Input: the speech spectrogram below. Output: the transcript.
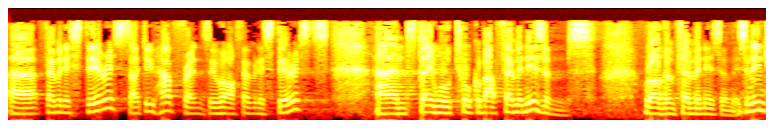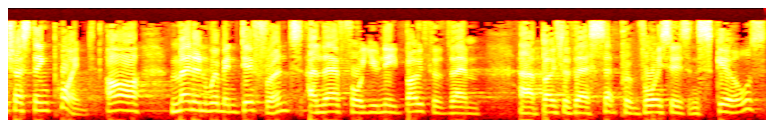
uh, feminist theorists. I do have friends who are feminist theorists, and they will talk about feminisms rather than feminism. It's an interesting point. Are men and women different, and therefore you need both of them, uh, both of their separate voices and skills?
